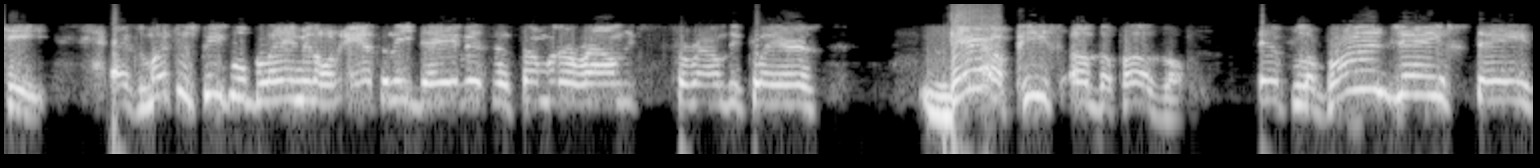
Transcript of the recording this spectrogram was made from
key. As much as people blame it on Anthony Davis and some of the surrounding players, they're a piece of the puzzle. If LeBron James stays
